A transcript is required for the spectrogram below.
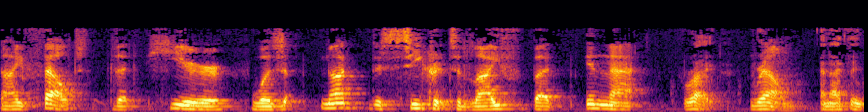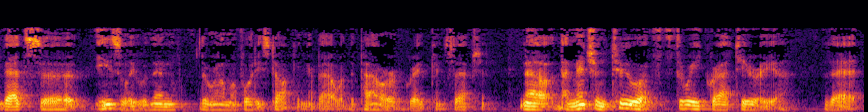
I felt that here was not the secret to life, but in that right realm. And I think that's uh, easily within the realm of what he's talking about with the power of great conception. Now, I mentioned two of three criteria that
